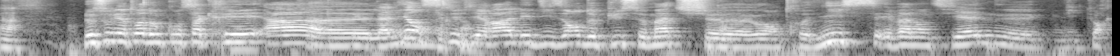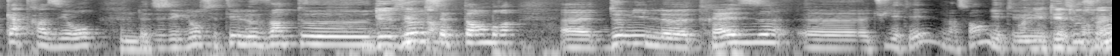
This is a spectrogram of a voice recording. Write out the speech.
Ah. Le Souviens-toi donc consacré à euh, l'Alliance Riviera, les 10 ans depuis ce match euh, entre Nice et Valenciennes, euh, victoire 4 à 0 des Aiglons, c'était le 22 septembre. septembre. Euh, 2013, Euh, tu y étais, Vincent? Il était, On y était tous, ouais. hein,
